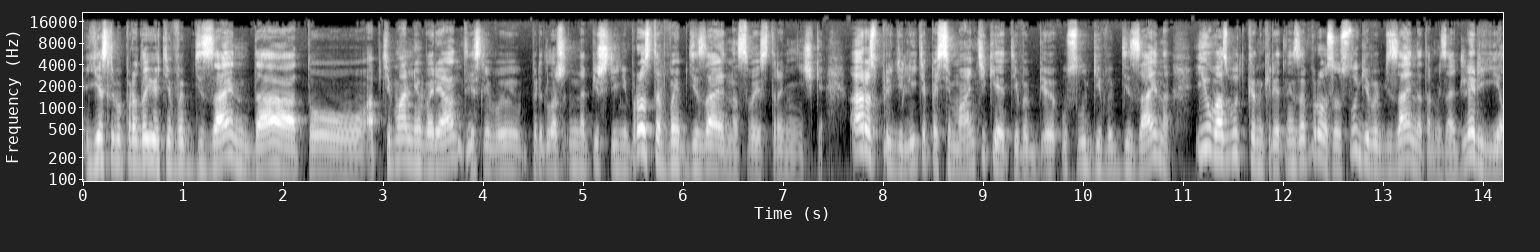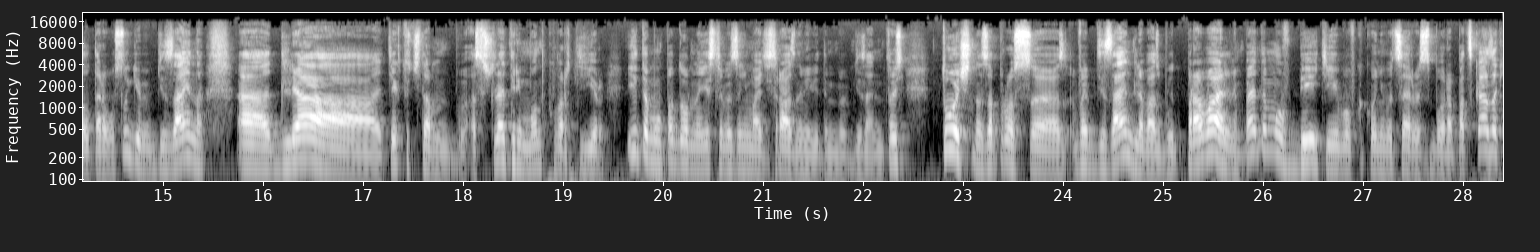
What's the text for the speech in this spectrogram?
если вы продаете веб-дизайн, да, то оптимальный вариант, если вы предлож... напишите не просто веб-дизайн на своей страничке, а распределите по семантике эти веб... Э, услуги веб-дизайна, и у вас будут конкретные запросы. Услуги веб-дизайна, там, не знаю, для риэлтора, услуги веб-дизайна э, для тех, кто там осуществляет ремонт квартир, и тому подобное, если вы занимаетесь разными видами веб-дизайна. То есть точно запрос э, веб-дизайн для вас будет провальным, поэтому вбейте его в какой-нибудь сервис сбора подсказок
